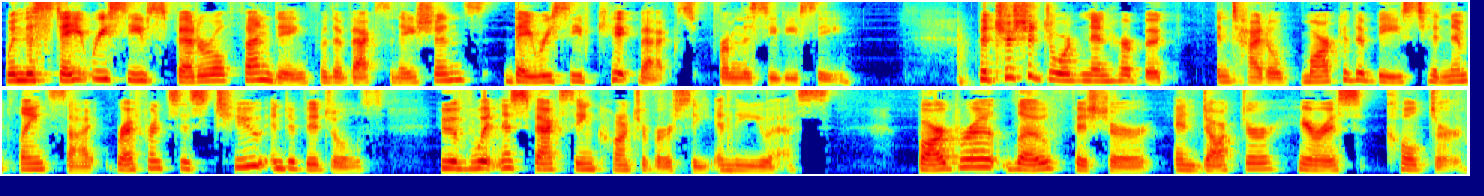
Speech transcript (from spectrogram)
When the state receives federal funding for the vaccinations, they receive kickbacks from the CDC. Patricia Jordan, in her book entitled Mark of the Beast Hidden in Plain Sight, references two individuals who have witnessed vaccine controversy in the U.S. Barbara Loe Fisher and Dr. Harris Coulter.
